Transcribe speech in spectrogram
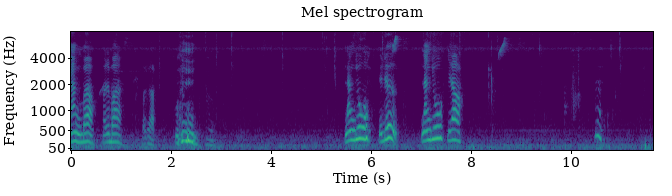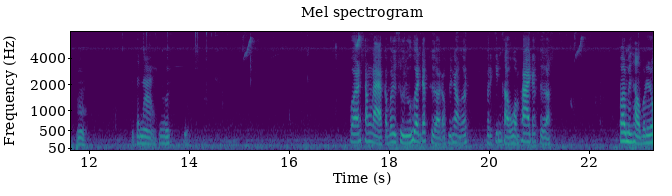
นั่งบ่มาเลยบ่แล้วก็นั่งอยู่อย่าดื้อนั่งอยู่จีรออืมอืม จะนายอยู่เพราะว่าทั้งหลากับบริสุทธิ์อยู่เพื่อนจักเสือดอกพี่น้องเอ้ยบริกินข้าวหวมผ้าจักเสือตอนไปเถาบริล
